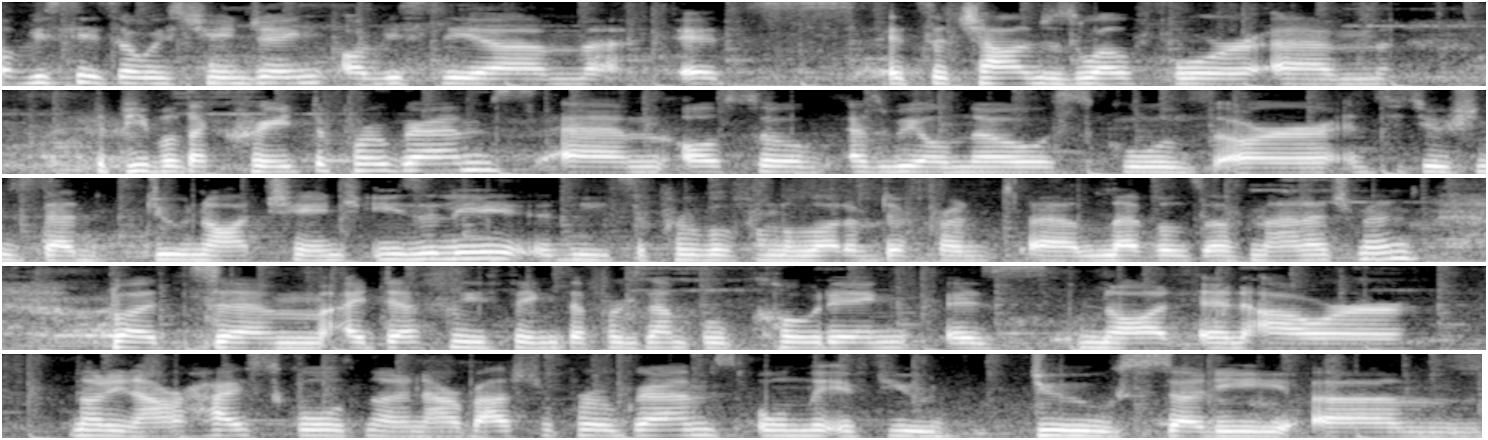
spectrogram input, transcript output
obviously it's always changing. Obviously, um, it's it's a challenge as well for um, the people that create the programs. Um, also, as we all know, schools are institutions that do not change easily. It needs approval from a lot of different uh, levels of management. But um, I definitely think that, for example, coding is not in our not in our high schools, not in our bachelor programs, only if you do study um,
